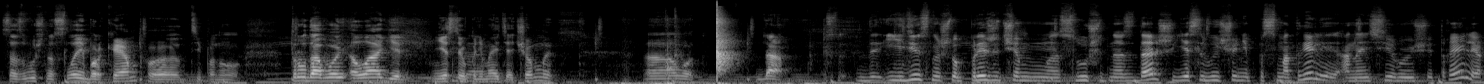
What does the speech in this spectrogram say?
созвучно с Labor Camp, э, типа, ну, трудовой лагерь, если вы Да. понимаете, о чем мы. А, вот, да. Единственное, что прежде чем э, слушать нас дальше, если вы еще не посмотрели анонсирующий трейлер,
